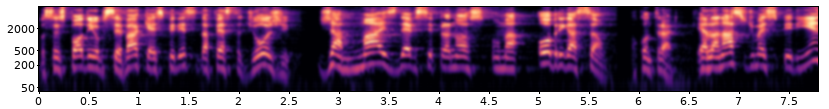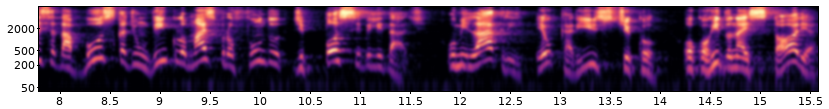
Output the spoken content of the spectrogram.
vocês podem observar que a experiência da festa de hoje jamais deve ser para nós uma obrigação. Ao contrário, ela nasce de uma experiência da busca de um vínculo mais profundo de possibilidade. O milagre eucarístico ocorrido na história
